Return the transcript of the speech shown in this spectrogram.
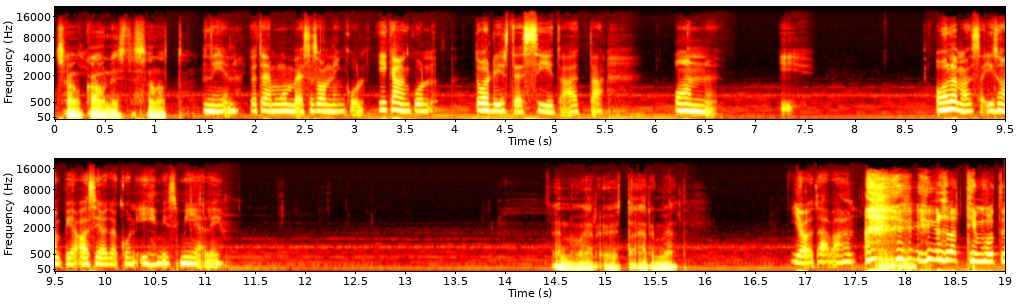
Se on kauniisti sanottu. Niin, joten mun mielestä se on niin kuin ikään kuin todiste siitä, että on olemassa isompia asioita kuin ihmismieli. En ole eri, yhtään eri mieltä. Joo, tämä vähän yllätti, mutta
